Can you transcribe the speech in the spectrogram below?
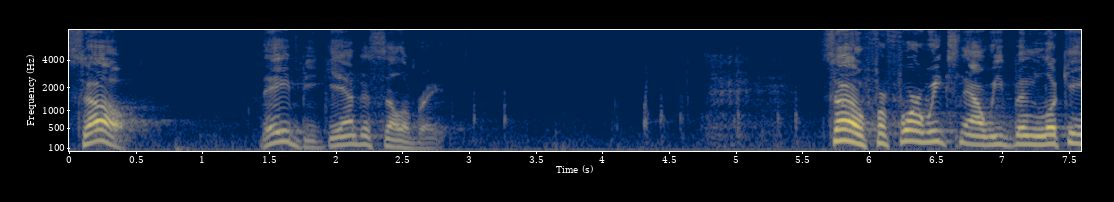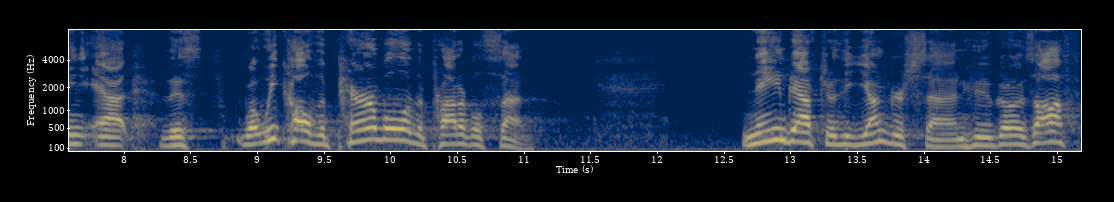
So they began to celebrate. So, for four weeks now, we've been looking at this, what we call the parable of the prodigal son, named after the younger son who goes off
